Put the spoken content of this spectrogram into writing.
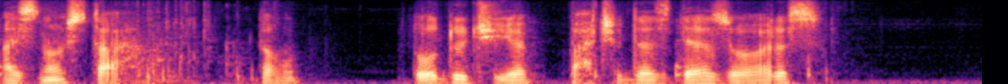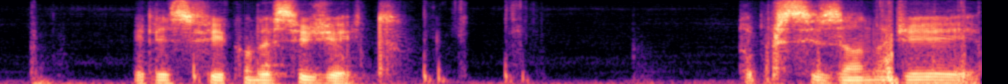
mas não está. Então, todo dia, a partir das 10 horas, eles ficam desse jeito. Tô precisando de.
